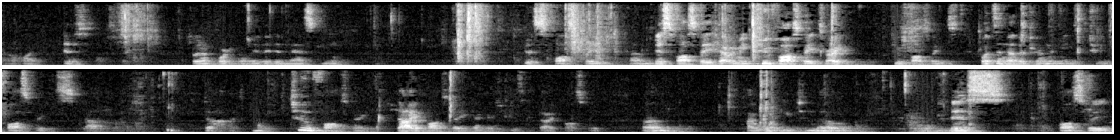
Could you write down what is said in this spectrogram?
I don't like bisphosphate, but unfortunately, they didn't ask me. Bisphosphate, um, bisphosphate, that would mean two phosphates, right? Two phosphates. What's another term that means two phosphates? Two phosphate, diphosphate, I guess you could say diphosphate. Um, I want you to know this phosphate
